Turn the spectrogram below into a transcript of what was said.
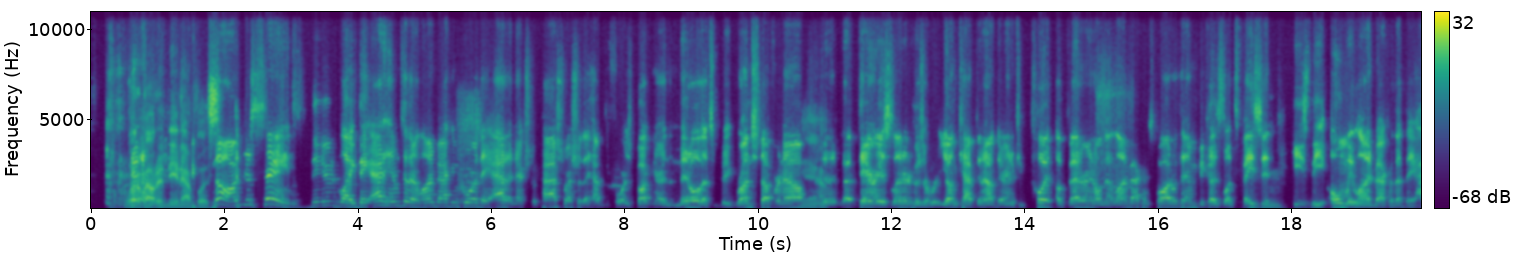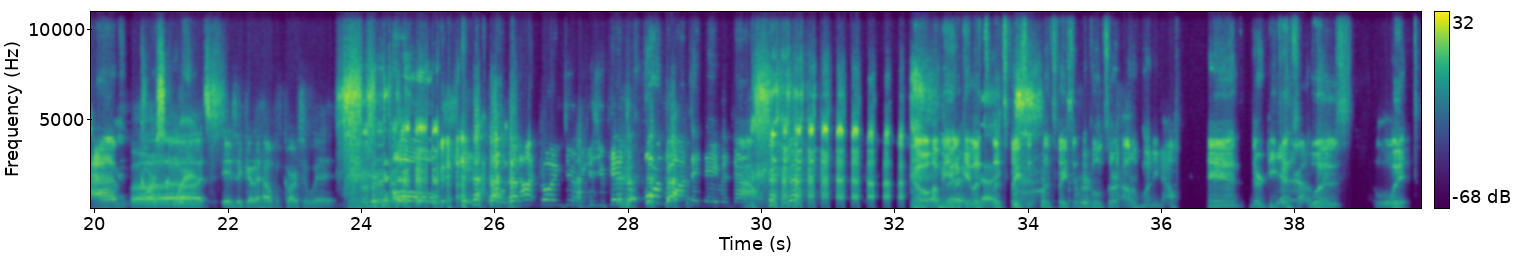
What about Indianapolis? No, I'm just saying, dude. Like they add him to their linebacking core. They add an extra pass rusher. They have DeForest Buckner in the middle. That's a big run stuffer now. Yeah. Then they've got Darius Leonard, who's a young captain out there. And if you put a veteran on that linebacking squad with him, because let's face it, Mhm. he's the only linebacker that they have. And Carson Wentz. Is it gonna help with Carson Wentz? Oh shit! No, it's not going to because you can't afford Lavonte David now. No, I mean, okay, let's let's face it. Let's face it. The Colts are out of money now, and their defense they're out of money. was lit,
